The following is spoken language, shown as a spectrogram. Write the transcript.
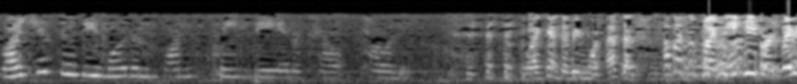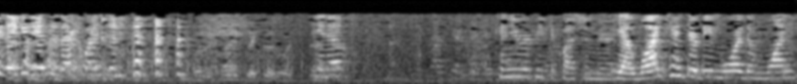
Why can't there be more than one queen bee in a cow- colony? Why can't there be more? That's a, how about some of my beekeepers? Maybe they can answer that question. you know. Can you repeat the question, Mary? Yeah, why can't there be more than one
